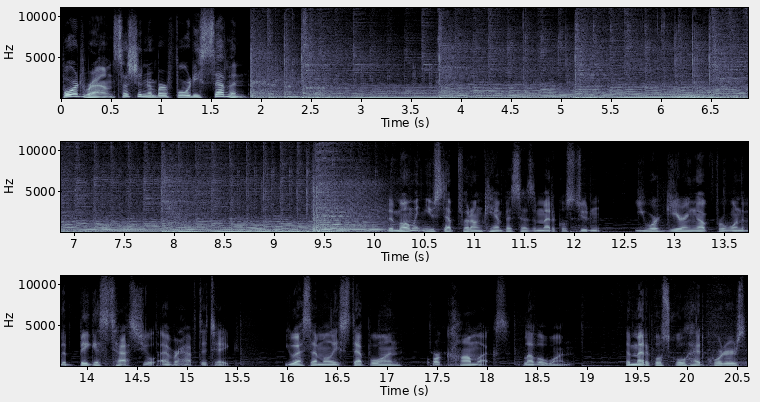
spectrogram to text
Board Round, session number 47. The moment you step foot on campus as a medical student, you are gearing up for one of the biggest tests you'll ever have to take USMLE Step 1 or COMLEX Level 1. The medical school headquarters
